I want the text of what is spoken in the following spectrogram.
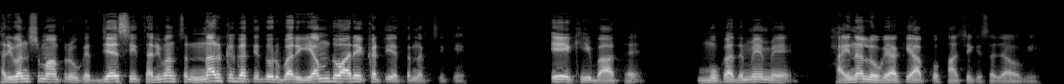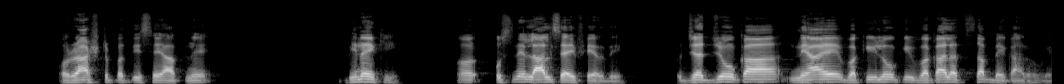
हरिवंश महाप्रभु के जैसी हरिवंश नर्क गति दुर्भर यम द्वारे कटियत तनक के एक ही बात है मुकदमे में फाइनल हो गया कि आपको फांसी की सजा होगी। और राष्ट्रपति से आपने विनय की और उसने लाल स्याही फेर दी। तो जजों का, न्याय, वकीलों की वकालत सब बेकार हो गई।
